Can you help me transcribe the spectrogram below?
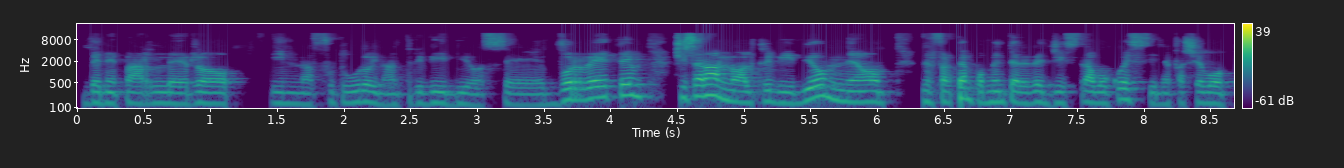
ve ne parlerò in futuro in altri video se vorrete. Ci saranno altri video, ne ho nel frattempo mentre registravo questi ne facevo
